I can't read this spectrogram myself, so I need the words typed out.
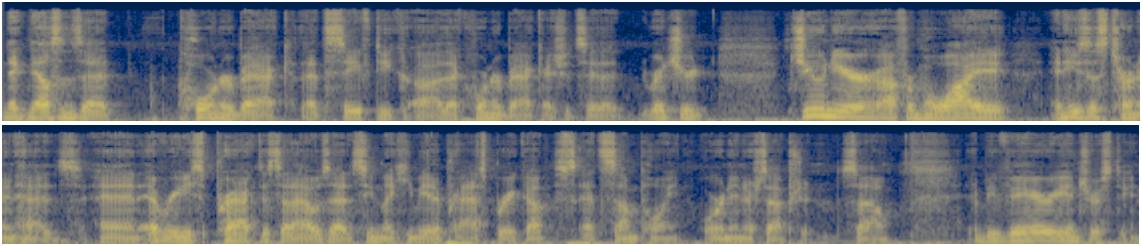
Nick Nelson's at cornerback, that safety, uh, that cornerback, I should say, that Richard Jr. Uh, from Hawaii, and he's just turning heads. And every practice that I was at, it seemed like he made a pass breakup at some point or an interception. So it'd be very interesting.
